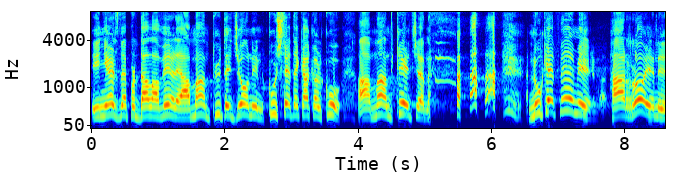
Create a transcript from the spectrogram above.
i njerëzve për dallavere. Aman pyte Gjonin kush shtet e ka kërku. Aman të keqen. Nuk e themi, harrojeni.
